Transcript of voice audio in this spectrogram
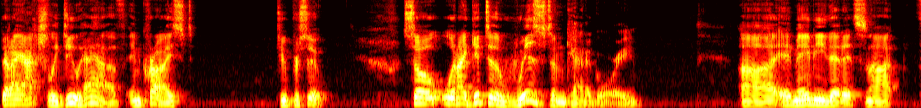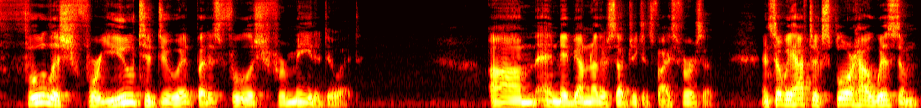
that I actually do have in Christ to pursue. So when I get to the wisdom category, uh, it may be that it's not foolish for you to do it, but it's foolish for me to do it. Um, and maybe on another subject, it's vice versa. And so we have to explore how wisdom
